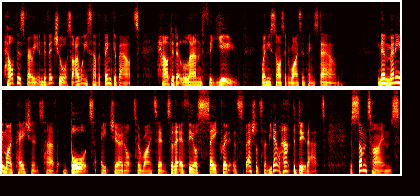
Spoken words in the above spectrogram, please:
health is very individual. So I want you to have a think about how did it land for you when you started writing things down? You know, many of my patients have bought a journal to write in so that it feels sacred and special to them. You don't have to do that. But sometimes,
